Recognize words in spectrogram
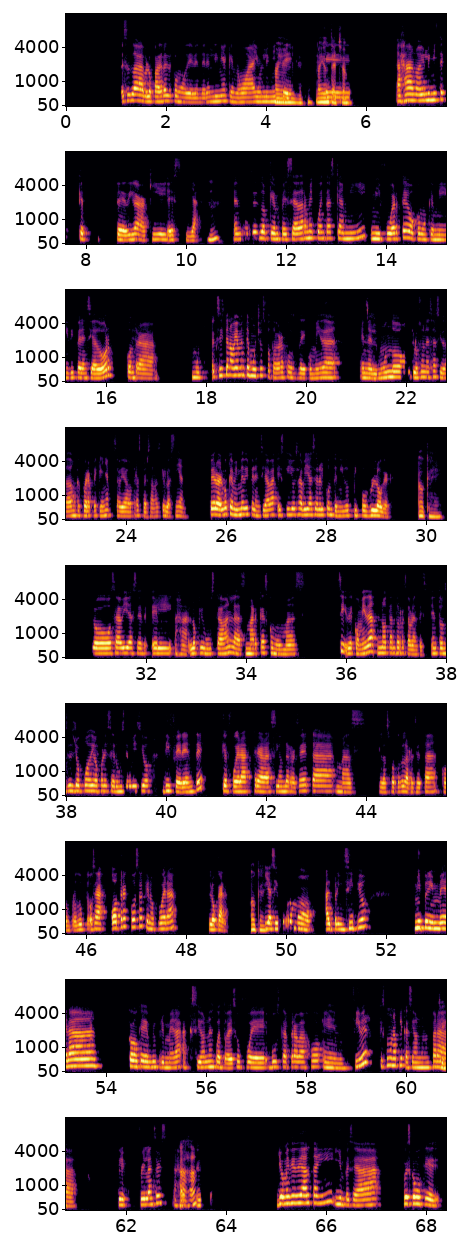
eso es la, lo padre de como de vender en línea, que no hay un No hay un límite, límite, no hay un techo. eh, ajá, no hay un límite que te diga aquí es ya. Entonces lo que empecé a darme cuenta es que a mí mi fuerte o como que mi diferenciador contra... Existen obviamente muchos fotógrafos de comida en el mundo, incluso en esa ciudad, aunque fuera pequeña, pues había otras personas que lo hacían. Pero algo que a mí me diferenciaba es que yo sabía hacer el contenido tipo blogger. Ok. Yo sabía hacer el, ajá, lo que buscaban las marcas como más Sí, de comida, no tanto restaurantes. Entonces yo podía ofrecer un servicio diferente que fuera creación de receta, más las fotos de la receta con producto. O sea, otra cosa que no fuera local. Ok. Y así fue como al principio, mi primera, como que mi primera acción en cuanto a eso fue buscar trabajo en Fiverr, que es como una aplicación para fre- freelancers. Ajá. Ajá. Yo me di de alta ahí y empecé a, pues como que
